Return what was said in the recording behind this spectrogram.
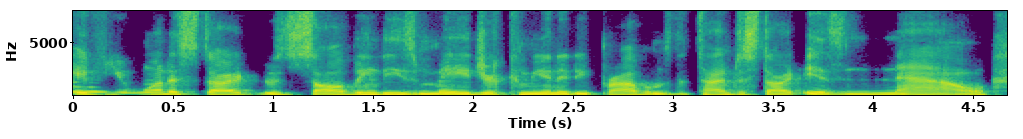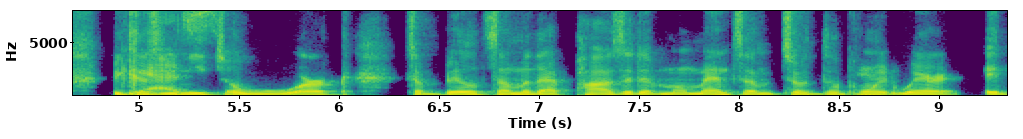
if you want to start solving these major community problems the time to start is now because yes. you need to work to build some of that positive momentum to the point where it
